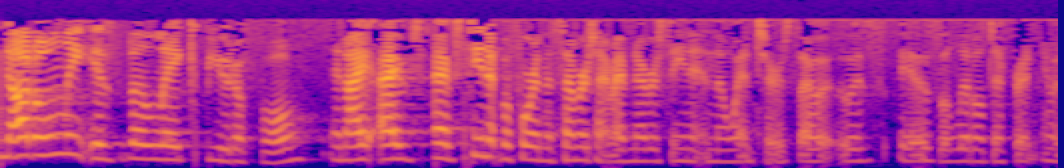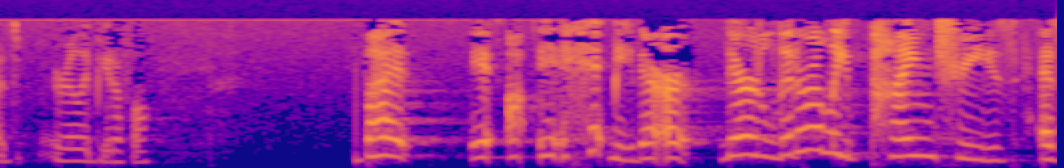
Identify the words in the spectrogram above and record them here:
not only is the lake beautiful, and I, have I've seen it before in the summertime. I've never seen it in the winter, so it was it was a little different. It was really beautiful. But it uh, it hit me. There are there are literally pine trees as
